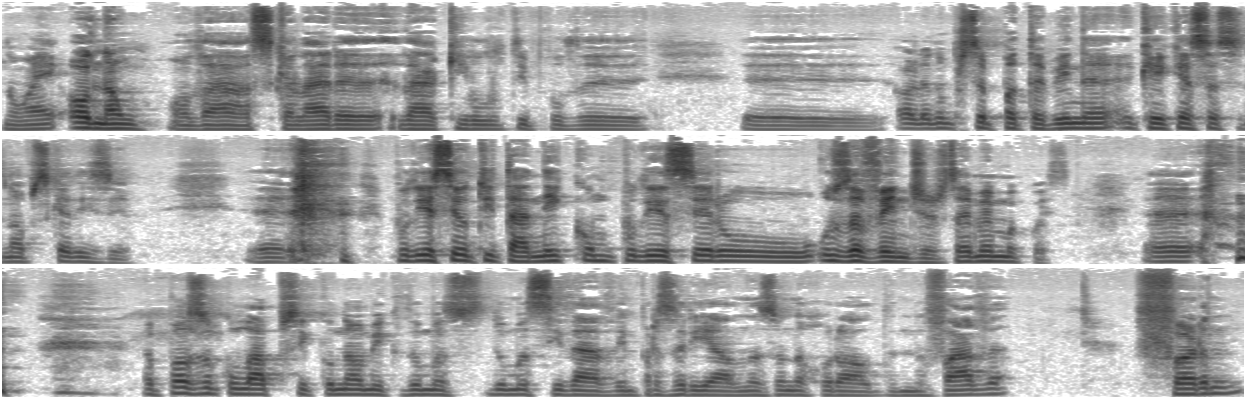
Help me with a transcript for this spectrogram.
não é? Ou não, ou dá, se calhar, eh, dá aquilo tipo de. eh, olha, não percebo patabina o que é que essa sinopse quer dizer. Eh, podia ser o Titanic, como podia ser o- os Avengers, é a mesma coisa. Eh, após o colapso económico de uma, de uma cidade empresarial na zona rural de Nevada, Fern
